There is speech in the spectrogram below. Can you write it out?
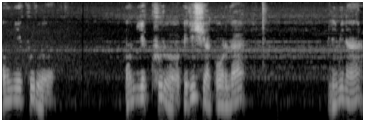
Onyekuru. Onyekuru. Berişyak orada. Lemina.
